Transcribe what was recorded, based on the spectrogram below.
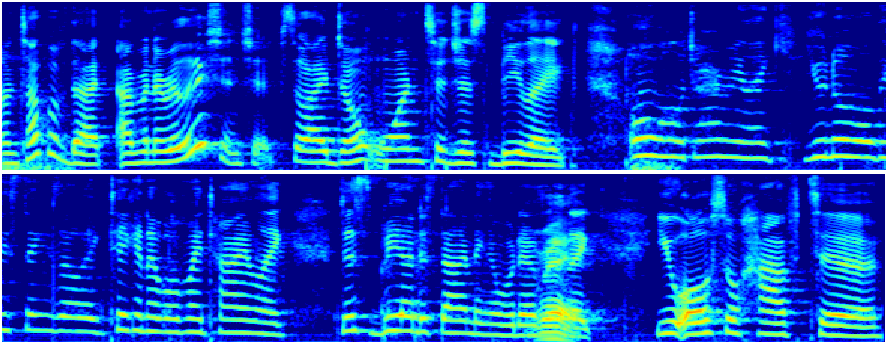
on top of that, I'm in a relationship. So I don't want to just be like, oh, well, Jeremy, like, you know, all these things are like taking up all my time. Like, just be understanding or whatever. Right. Like, you also have to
